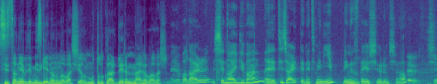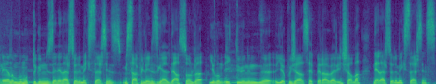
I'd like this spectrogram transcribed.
Sizi tanıyabilir miyiz? Gelin hanımla başlayalım. Mutluluklar dilerim. Merhabalar. Merhabalar, Şenay Güven. E, ticaret denetmeniyim. Denizli'de yaşıyorum şu an. Evet. Şenay Hanım bu mutlu gününüzde neler söylemek istersiniz? Misafirleriniz geldi. Az sonra yılın ilk düğününü yapacağız hep beraber inşallah. Neler söylemek istersiniz?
